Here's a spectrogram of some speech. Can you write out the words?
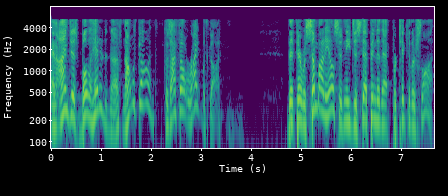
And I'm just bullheaded enough, not with God, because I felt right with God, that there was somebody else that needs to step into that particular slot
